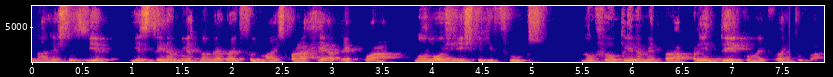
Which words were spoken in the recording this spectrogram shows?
na anestesia, e esse treinamento, na verdade, foi mais para readequar uma logística de fluxo. Não foi um treinamento para aprender como é que vai entubar.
